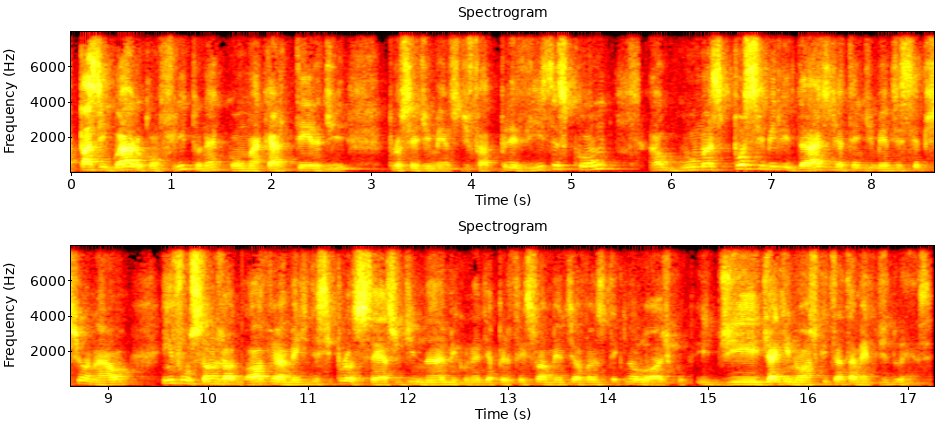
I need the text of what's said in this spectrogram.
apaziguar o conflito né, com uma carteira de procedimentos de fato previstas, com algumas possibilidades de atendimento excepcional, em função, obviamente, desse processo dinâmico né, de aperfeiçoamento e avanço tecnológico e de diagnóstico e tratamento de doença.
